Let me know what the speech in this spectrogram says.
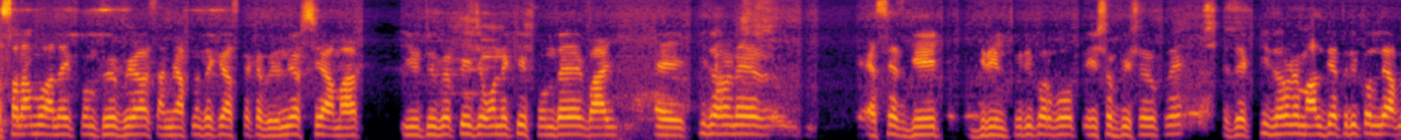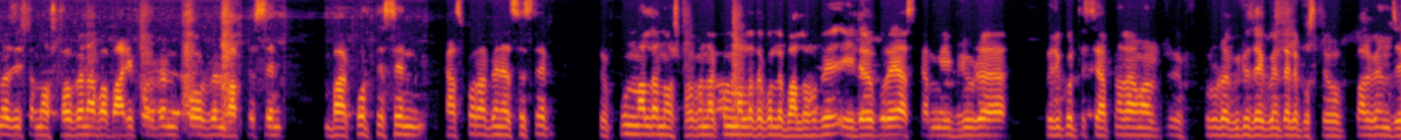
আসসালামু আলাইকুম, প্রিয় ভিউয়ার্স। আমি আপনাদেরকে আজকে একটা ভিডিও নিয়ে আসছি। আমার ইউটিউবে পেজে অনেকেই ফোন দেয়, ভাই, এই কি ধরনের এসএস গেট গ্রিল তৈরি করব? এইসব বিষয়ের উপরে, যে কি ধরনের মাল দিয়ে তৈরি করলে আপনার জিনিসটা নষ্ট হবে না বা বাড়ি করবেন করবেন, ভাবতেছেন বা করতেছেন, কাজ করাবেন এর। তো কোন মালটা নষ্ট হবে না, কোন মালটা করলে ভালো হবে, এইটার উপরে আজকে আমি ভিডিওটা তৈরি করতেছি। আপনারা আমার পুরোটা ভিডিও দেখবেন, তাহলে বুঝতে পারবেন যে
